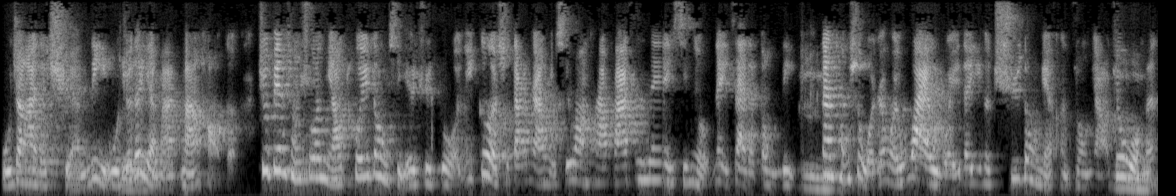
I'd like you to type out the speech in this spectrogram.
无障碍的权利，我觉得也蛮蛮好的。就变成说你要推动企业去做，一个是当然，我希望他发自内心有内在的动力，但同时我认为外围的一个驱动也很重要。就我们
